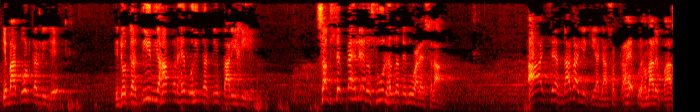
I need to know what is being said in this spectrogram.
یہ بات نوٹ کر لیجیے کہ جو ترتیب یہاں پر ہے وہی ترتیب تاریخی ہے۔ سب سے پہلے رسول حضرت نو علیہ السلام۔ آج سے اندازہ یہ کیا جا سکتا ہے کوئی ہمارے پاس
